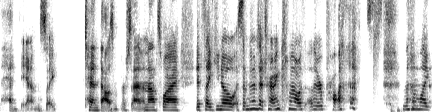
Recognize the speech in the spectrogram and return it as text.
headbands, like 10,000%. And that's why it's like, you know, sometimes I try and come out with other products and I'm like,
